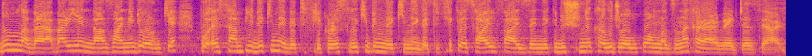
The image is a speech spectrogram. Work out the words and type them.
Bununla beraber yeniden zannediyorum ki bu S&P'deki negatiflik, Russell 2000'deki negatiflik ve tahvil faizlerindeki düşüşünde kalıcı olup olmadığına karar vereceğiz yarın.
